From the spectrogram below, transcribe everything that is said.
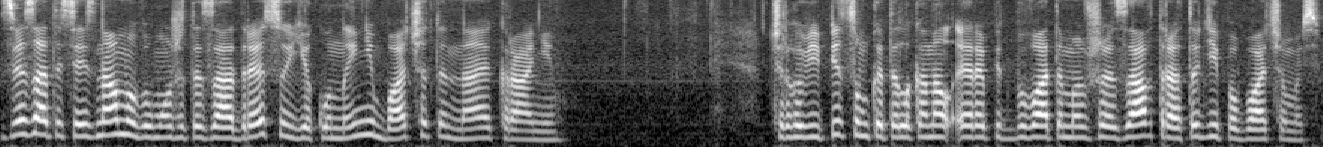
Зв'язатися із нами ви можете за адресою, яку нині бачите на екрані. Чергові підсумки телеканал Ера підбиватиме вже завтра. Тоді побачимось.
